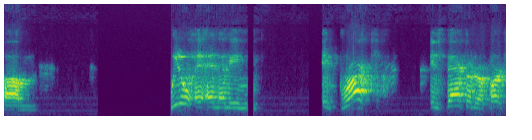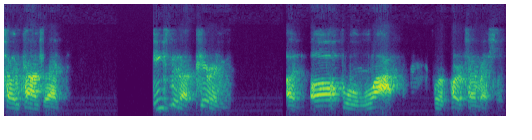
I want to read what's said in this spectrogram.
Um, we don't, and I mean, if Brock is back under a part-time contract, he's been appearing an awful lot part-time wrestling.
